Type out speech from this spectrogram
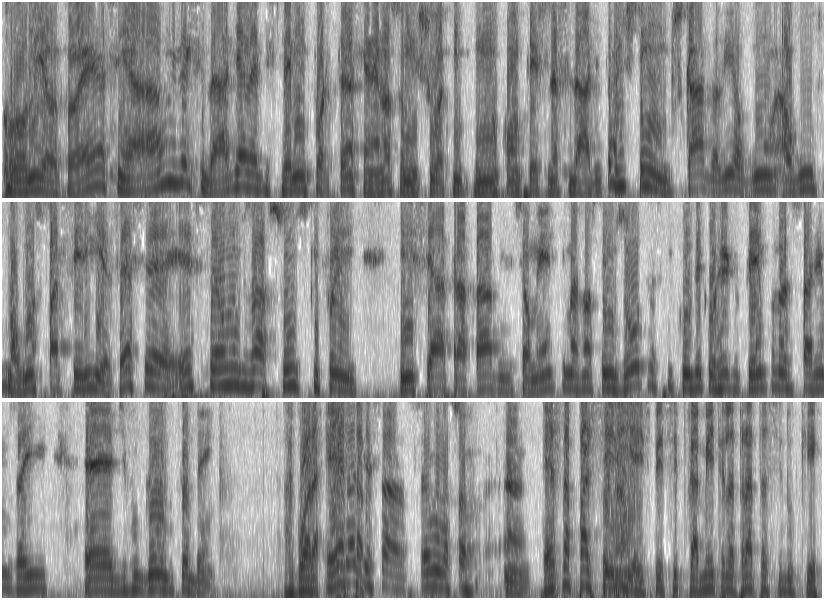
Ô Milton, é assim, a universidade ela é de extrema importância, né? Nossa Unisul aqui no contexto da cidade. Então a gente tem buscado ali algum, alguns, algumas parcerias. Esse é, esse é um dos assuntos que foi iniciar, tratado inicialmente, mas nós temos outras que com o decorrer do tempo nós estaremos aí é, divulgando também. Agora, esta, essa, ação, só... ah. esta parceria especificamente, ela trata-se do quê?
